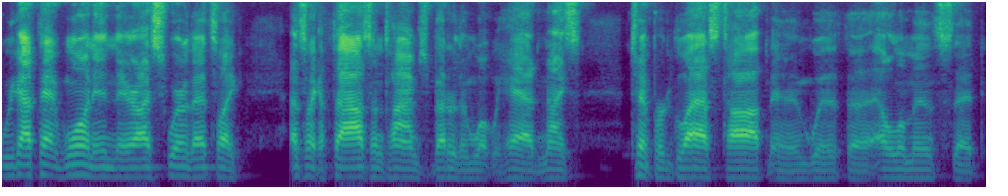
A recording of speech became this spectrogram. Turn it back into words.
we got that one in there. I swear that's like that's like a thousand times better than what we had. Nice tempered glass top and with uh, elements that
